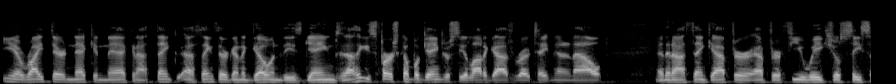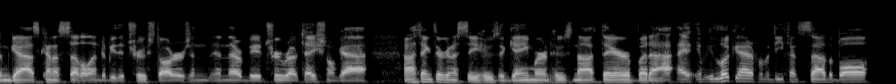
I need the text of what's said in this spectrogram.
you know, right there neck and neck. And I think I think they're going to go into these games. And I think these first couple of games, you'll see a lot of guys rotating in and out. And then I think after after a few weeks, you'll see some guys kind of settle in to be the true starters, and, and there'll be a true rotational guy. I think they're going to see who's a gamer and who's not there. But I, I, looking at it from a defensive side of the ball,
